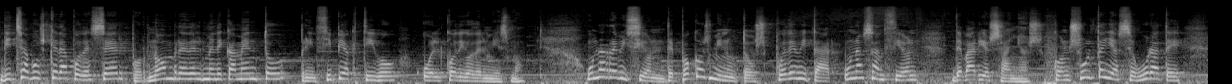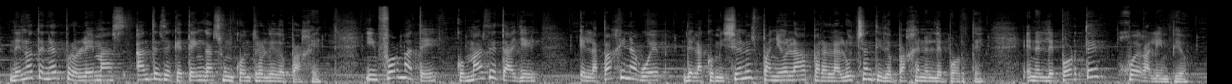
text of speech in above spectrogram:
Dicha búsqueda puede ser por nombre del medicamento, principio activo o el código del mismo. Una revisión de pocos minutos puede evitar una sanción de varios años. Consulta y asegúrate de no tener problemas antes de que tengas un control de dopaje. Infórmate con más detalle en la página web de la Comisión Española para la Lucha Antidopaje en el Deporte. En el deporte, juega limpio.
